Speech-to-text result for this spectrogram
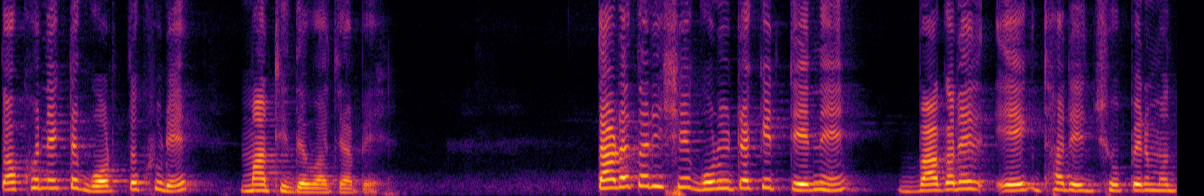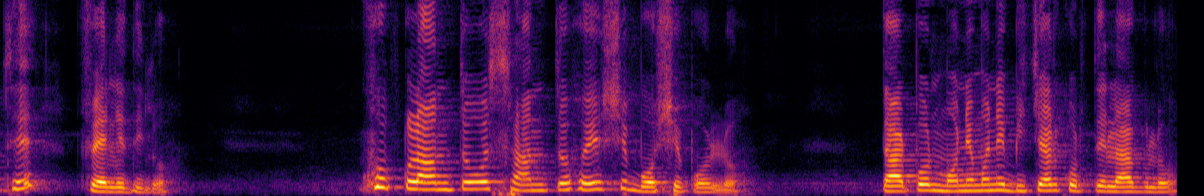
তখন একটা গর্ত খুঁড়ে মাটি দেওয়া যাবে। তাড়াতাড়ি সে গরুটাকে টেনে বাগানের এক ধারে ঝোপের মধ্যে ফেলে দিল। খুব ক্লান্ত ও শ্রান্ত হয়ে সে বসে পড়ল। তারপর মনে মনে বিচার করতে লাগল,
